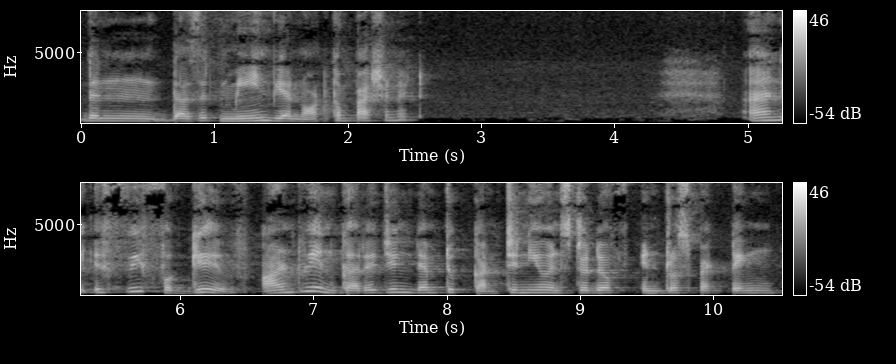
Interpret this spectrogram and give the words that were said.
then does it mean we are not compassionate? And if we forgive, aren't we encouraging them to continue instead of introspecting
